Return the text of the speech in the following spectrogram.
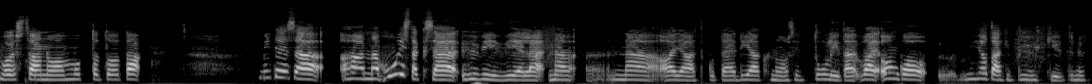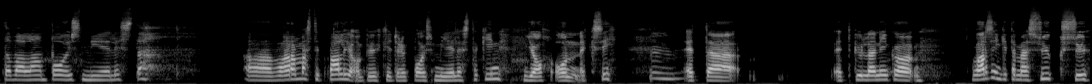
voisi sanoa, mutta tota, Miten sä, Hanna, muistaksä hyvin vielä nämä ajat, kun tämä diagnoosi tuli, tai, vai onko jotakin pyyhkiytynyt tavallaan pois mielestä? Uh, varmasti paljon on pyyhkiytynyt pois mielestäkin, jo onneksi. Mm. Että, että kyllä niin kuin, varsinkin tämä syksy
